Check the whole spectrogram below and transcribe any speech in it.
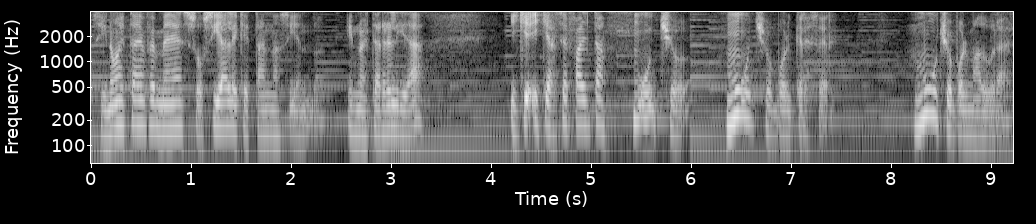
sino estas enfermedades sociales que están naciendo en nuestra realidad y que, y que hace falta mucho, mucho por crecer, mucho por madurar.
